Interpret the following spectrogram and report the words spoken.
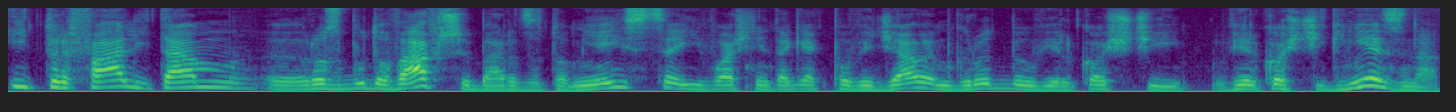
i trwali tam, e, rozbudowawszy bardzo to miejsce i właśnie tak jak powiedziałem, gród był wielkości, wielkości Gniezna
